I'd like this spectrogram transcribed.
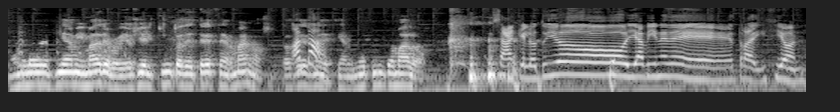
No me lo decía mi madre porque yo soy el quinto de 13 hermanos. Entonces Anda. me decían, no hay quinto malo. O sea, que lo tuyo ya viene de tradición,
